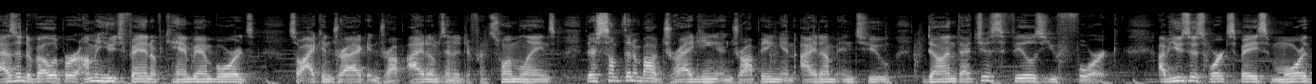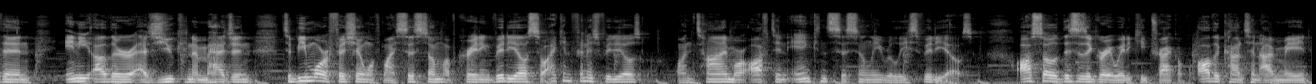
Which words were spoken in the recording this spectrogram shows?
As a developer, I'm a huge fan of Kanban boards, so I can drag and drop items into different swim lanes. There's something about dragging and dropping an item into done that just feels euphoric. I've used this workspace more than any other, as you can imagine, to be more efficient with my system of creating videos so I can finish videos on time more often and consistently release videos. Also, this is a great way to keep track of all the content I've made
